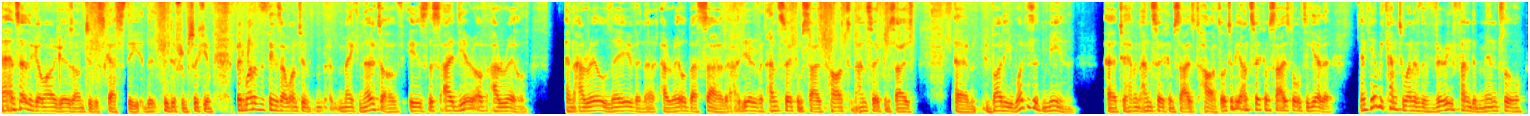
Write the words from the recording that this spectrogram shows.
Uh, and so the Gemara goes on to discuss the, the, the, different psukim. But one of the things I want to make note of is this idea of arel, an arel lev and an arel basar, the idea of an uncircumcised heart, an uncircumcised um, body. What does it mean? Uh, to have an uncircumcised heart or to be uncircumcised altogether. And here we come to one of the very fundamental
